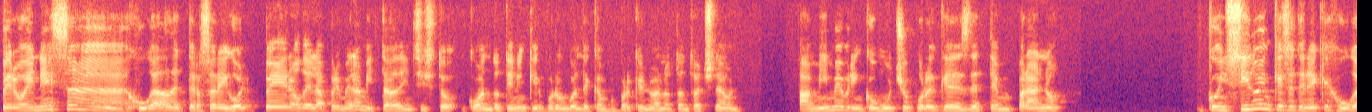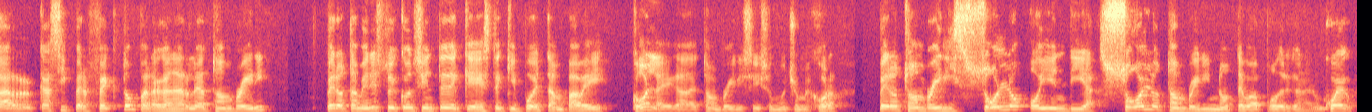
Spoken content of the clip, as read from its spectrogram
Pero en esa jugada de tercera y gol, pero de la primera mitad, insisto, cuando tienen que ir por un gol de campo porque no anotan touchdown, a mí me brincó mucho porque desde temprano coincido en que se tenía que jugar casi perfecto para ganarle a Tom Brady, pero también estoy consciente de que este equipo de Tampa Bay, con la llegada de Tom Brady, se hizo mucho mejor. Pero Tom Brady solo hoy en día, solo Tom Brady no te va a poder ganar un juego.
